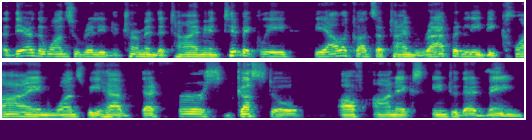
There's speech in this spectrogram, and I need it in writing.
Uh, they're the ones who really determine the time. And typically, the aliquots of time rapidly decline once we have that first gusto of onyx into that vein.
